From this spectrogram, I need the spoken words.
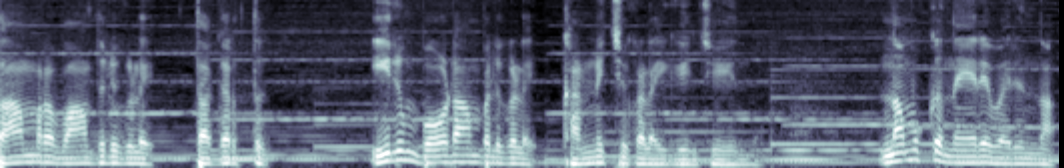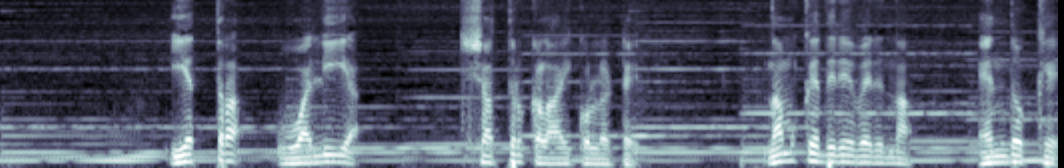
താമ്രവാതിലുകളെ തകർത്ത് ഇരുമ്പോടാമ്പലുകളെ കണ്ണിച്ചു കളയുകയും ചെയ്യുന്നു. നമുക്ക് നേരെ വരുന്ന എത്ര വലിയ ശത്രുക്കളായിക്കൊള്ളട്ടെ. നമുക്കെതിരെ വരുന്ന എന്തൊക്കെ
